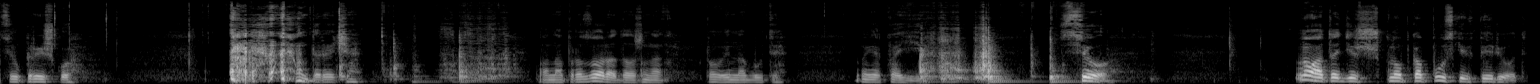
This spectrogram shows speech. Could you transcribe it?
Цю кришку. До речі, вона прозора должна, повинна бути. Ну, яка є. Все. Ну, а тоді ж кнопка пуски вперед.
